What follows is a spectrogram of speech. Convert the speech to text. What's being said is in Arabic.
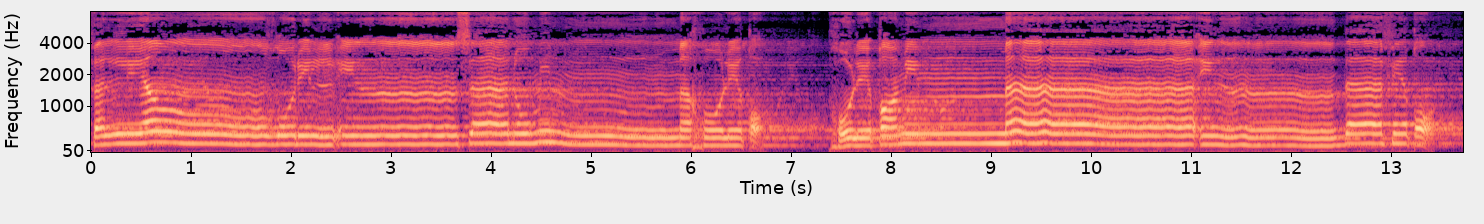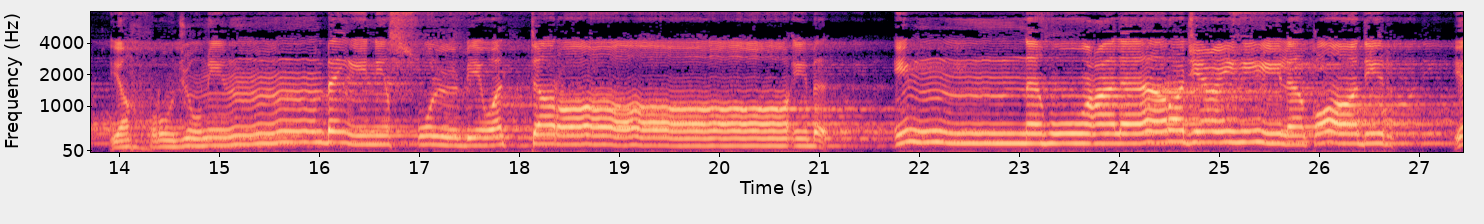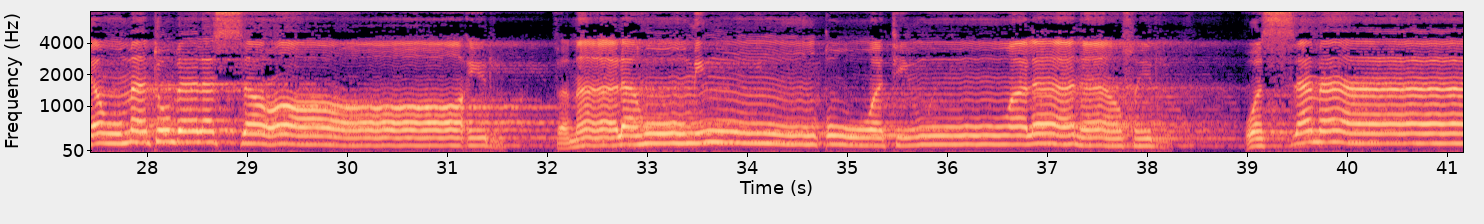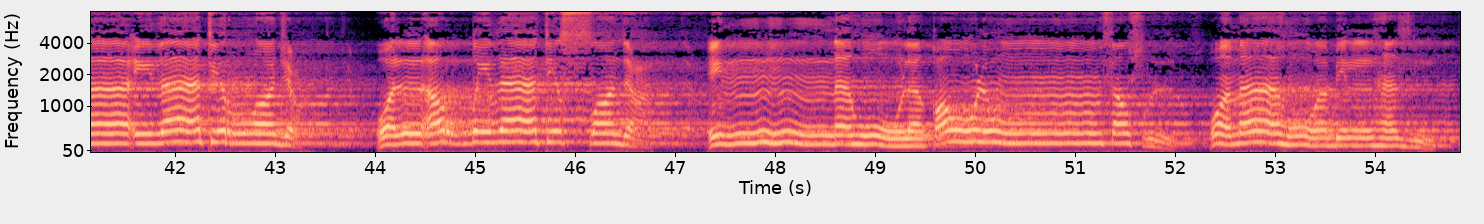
فلينظر الانسان مما خلق خلق من ماء دافق يخرج من بين الصلب والترائب انه على رجعه لقادر يوم تبلى السرائر فما له من قوة ولا ناصر والسماء ذات الرجع والأرض ذات الصدع إنه لقول فصل وما هو بالهزل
